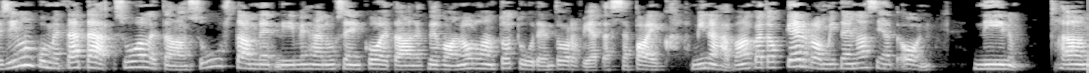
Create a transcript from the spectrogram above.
ja silloin kun me tätä suoletaan suustamme, niin mehän usein koetaan, että me vaan ollaan totuuden torvia tässä paikalla. Minähän vaan kato kerro, miten asiat on. Niin, ähm,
